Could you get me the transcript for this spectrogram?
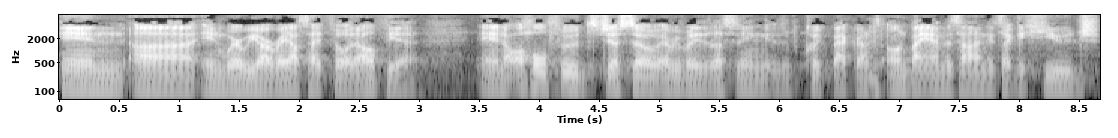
in uh, in where we are right outside Philadelphia and Whole Foods, just so everybody listening, quick background, is owned by Amazon. It's like a huge,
